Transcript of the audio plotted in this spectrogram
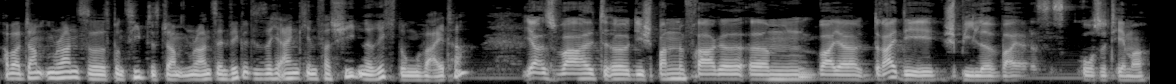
aber Jump'n'Runs, also das Prinzip des Jump'n'Runs entwickelte sich eigentlich in verschiedene Richtungen weiter. Ja, es war halt äh, die spannende Frage, ähm, war ja 3D-Spiele, war ja das, das große Thema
